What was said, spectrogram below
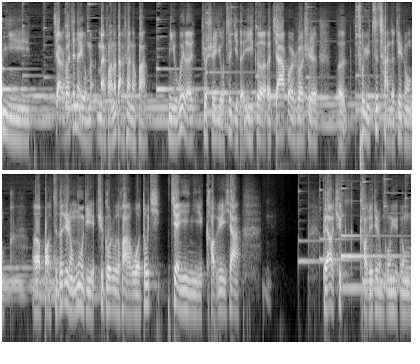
你假如说真的有买买房的打算的话，你为了就是有自己的一个家，或者说是呃出于资产的这种呃保值的这种目的去购入的话，我都建议你考虑一下，不要去考虑这种公寓。嗯，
